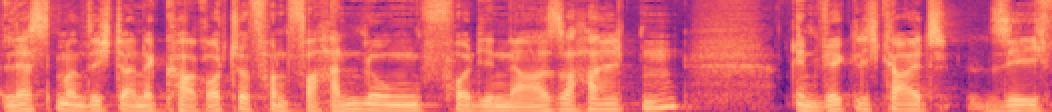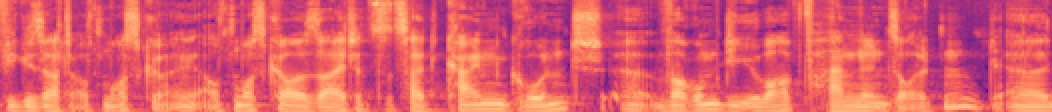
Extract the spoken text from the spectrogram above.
lässt man sich da eine Karotte von Verhandlungen vor die Nase halten? In Wirklichkeit sehe ich, wie gesagt, auf, Moskau, auf Moskauer Seite zurzeit keinen Grund, äh, warum die überhaupt verhandeln sollten. Äh,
